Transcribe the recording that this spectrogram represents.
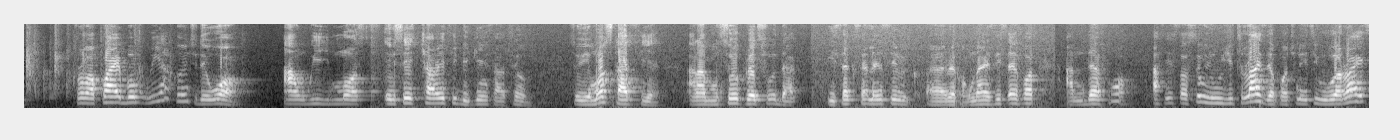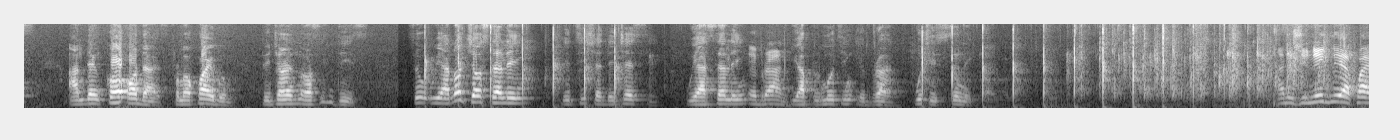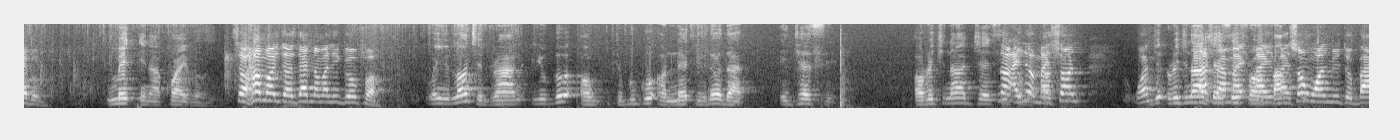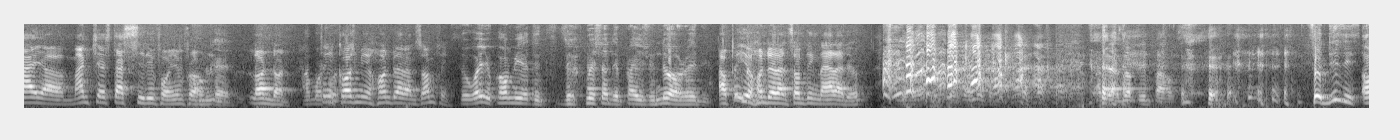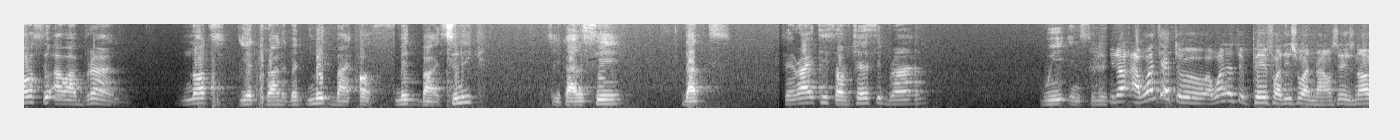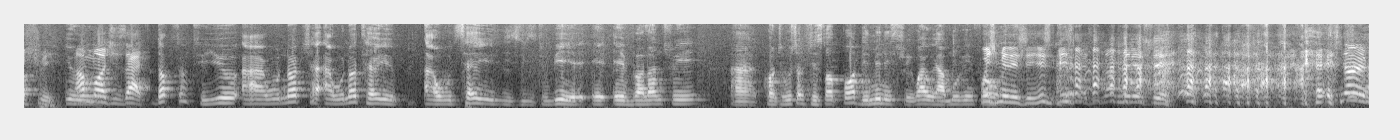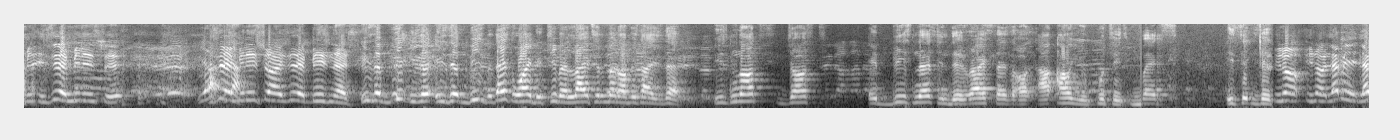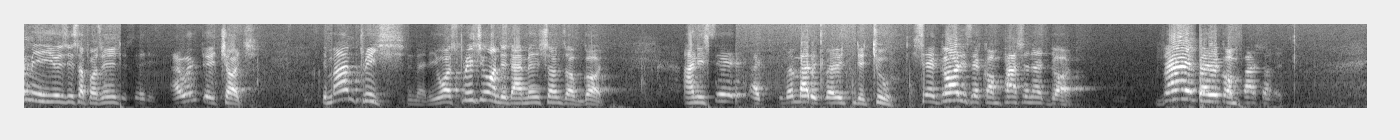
From Akwa Ibom, we are going to the world, and we must. They say charity begins at home, so we must start here. And I'm so grateful that His Excellency rec- uh, recognized this effort, and therefore, as he said, so we will utilize the opportunity. We will rise and then call others from Akwa Ibom to join us in this. So we are not just selling the T-shirt, the jersey. We are selling A brand. We are promoting a brand, which is Sonic, And it's uniquely acquirable. made in Akwa Ibom. So how much does that normally go for? when you launch a brand, you go on to Google on net, you know that a jersey, original jersey. No, I know my son. One, The original last time jersey my, from my, my son wants me to buy uh, Manchester City for him from Okay. London. How much So it cost me a hundred and something. So when you come here to, to measure the price, you know already. I'll pay you a hundred and something naira though. something pounds. so this is also our brand, not yet branded, but made by us, made by Sonic. So you can see that varieties of jersey brand, we in Sonic. You know, I wanted to I wanted to pay for this one now, so it's not free. You- How much is that? Doctor, to you, I will not. I will not tell you. I will tell you it to be a, a, a voluntary uh, contribution to support the ministry while we are moving forward. Which ministry? This business is not ministry. it's not. A, is it a ministry? Yeah, is it yeah. a ministry or is it a business? It's a, it's, a, it's a business. That's why the chief enlightenment officer is there. It's not just a business in the right sense or how you put it, but it's a, a You know, you know. Let me let me use this opportunity to say this. I went to a church. The man preached. He was preaching on the dimensions of God, and he said, I remember the very the two. He said, God is a compassionate God, very very compassionate.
